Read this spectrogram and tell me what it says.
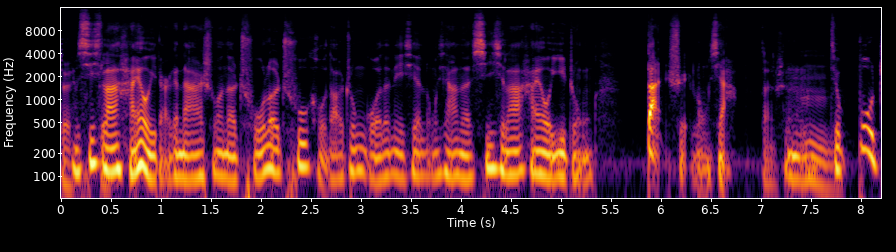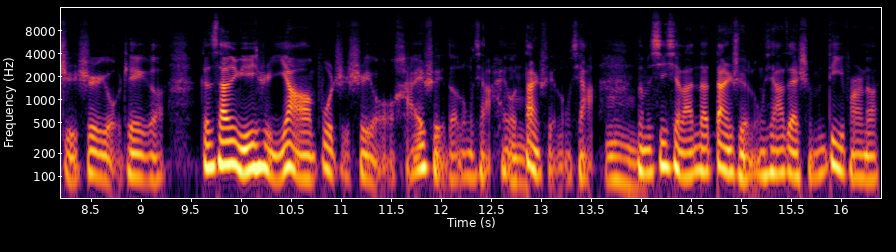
对，那么新西兰还有一点跟大家说呢，除了出口到中国的那些龙虾呢，新西兰还有一种淡水龙虾。淡水，嗯，就不只是有这个跟三文鱼是一样啊，不只是有海水的龙虾，还有淡水龙虾。嗯，那么新西兰的淡水龙虾在什么地方呢？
